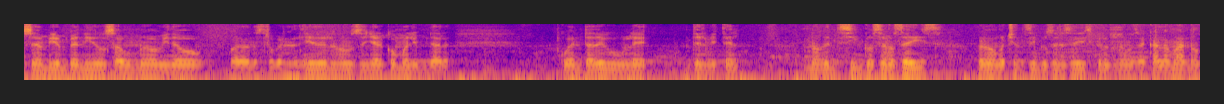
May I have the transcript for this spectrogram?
sean bienvenidos a un nuevo video para nuestro canal. El día de hoy les vamos a enseñar cómo eliminar cuenta de Google del Vitel 9506, perdón 8506 que lo tenemos acá a la mano.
